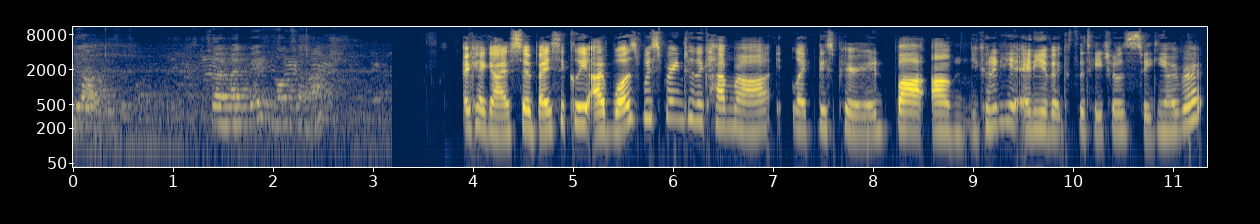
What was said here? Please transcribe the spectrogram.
Yeah, it is this one. So Macbeth, not so much. Okay, guys, so basically, I was whispering to the camera like this period, but um, you couldn't hear any of it because the teacher was speaking over it.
